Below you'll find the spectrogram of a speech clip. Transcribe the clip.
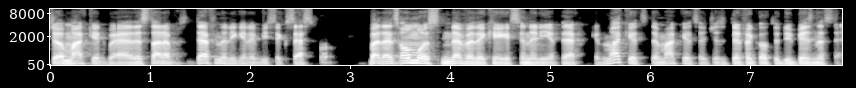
to a hmm. market where the startup is definitely going to be successful. But that's almost never the case in any of the African markets. The markets are just difficult to do business in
